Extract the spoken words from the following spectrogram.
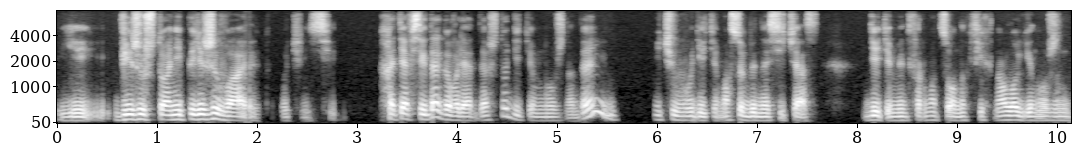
и вижу, что они переживают очень сильно. Хотя всегда говорят, да что детям нужно, да, ничего детям, особенно сейчас. Детям информационных технологий нужен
